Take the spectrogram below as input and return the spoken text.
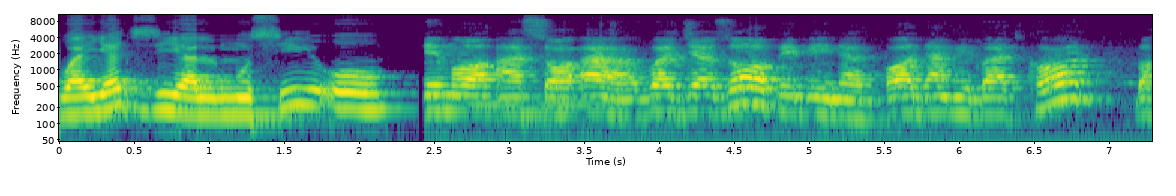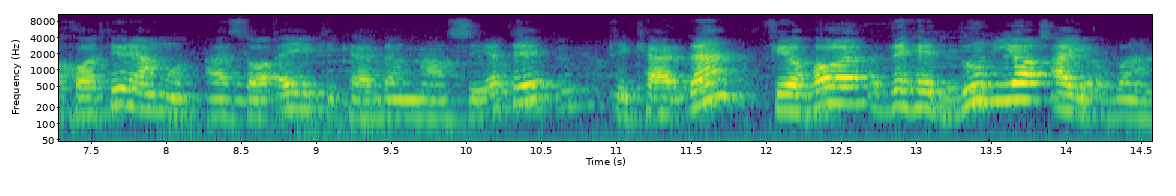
و یجزی المسیء بما اساء و جزا ببیند آدم بدکار به خاطر همون اساءه که کردن معصیت که کردن فی هذه دنیا ایوان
